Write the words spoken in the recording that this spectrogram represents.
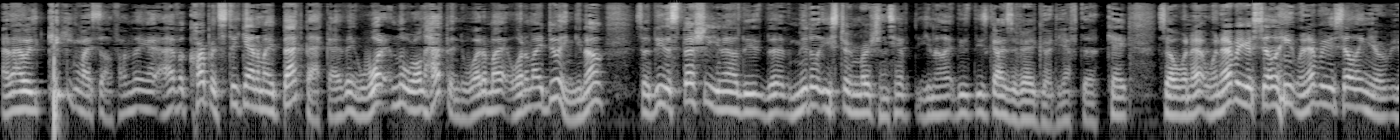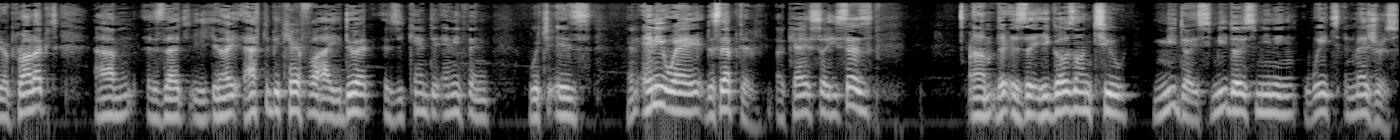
and I was kicking myself. I'm thinking, I have a carpet sticking out of my backpack. I think, what in the world happened? What am I what am I doing? You know. So these, especially you know, the, the Middle Eastern merchants, you have you know these, these guys are very good. You have to okay. So whenever, whenever you're selling whenever you're selling your your product, um, is that you, you know you have to be careful how you do it. Is you can't do anything which is in any way deceptive. Okay. So he says um, there is a, he goes on to midos. Midos meaning weights and measures.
